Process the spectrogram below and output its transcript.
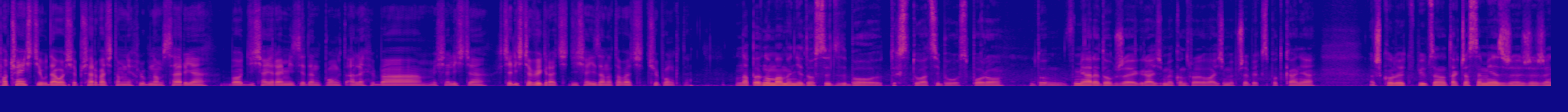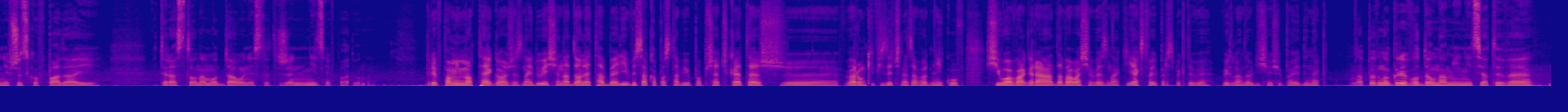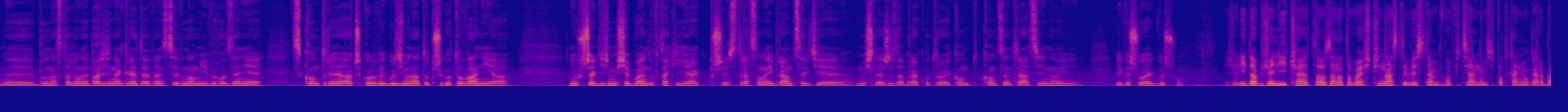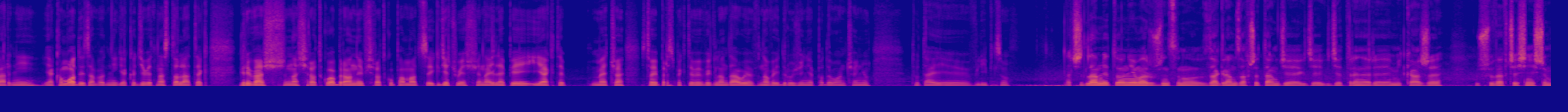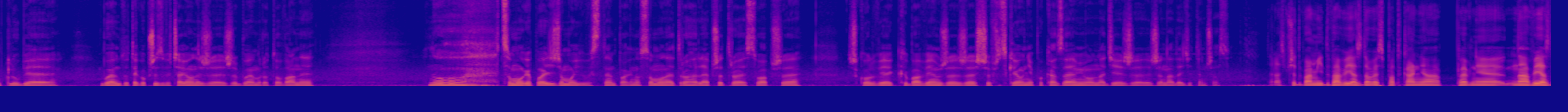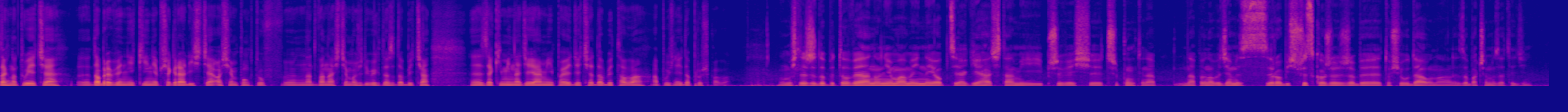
Po części udało się przerwać tą niechlubną serię, bo dzisiaj remis jeden punkt, ale chyba myśleliście, chcieliście wygrać dzisiaj i zanotować trzy punkty. Na pewno mamy niedosyt, bo tych sytuacji było sporo. Do, w miarę dobrze graliśmy, kontrolowaliśmy przebieg spotkania. Aczkolwiek w piłce no tak czasem jest, że, że, że nie wszystko wpada i, i teraz to nam oddało niestety, że nic nie wpadło. No. Gryf pomimo tego, że znajduje się na dole tabeli, wysoko postawił poprzeczkę, też yy, warunki fizyczne zawodników, siłowa gra dawała się we znaki. Jak z twojej perspektywy wyglądał dzisiejszy pojedynek? Na pewno Gryf oddał nam inicjatywę, y, był nastawiony bardziej na grę defensywną i wychodzenie z kontry, aczkolwiek byliśmy na to przygotowani, a nie uszczegliśmy się błędów takich jak przy straconej bramce, gdzie myślę, że zabrakło trochę kon- koncentracji, no i, i wyszło jak wyszło. Jeżeli dobrze liczę, to zanotowałeś 13 występ w oficjalnym spotkaniu Garbarni. Jako młody zawodnik, jako 19-latek, grywasz na środku obrony, w środku pomocy. Gdzie czujesz się najlepiej i jak te mecze z twojej perspektywy wyglądały w nowej drużynie po dołączeniu tutaj yy, w lipcu? Znaczy dla mnie to nie ma różnicy, no, zagram zawsze tam, gdzie, gdzie, gdzie trener e, mi każe. Już we wcześniejszym klubie byłem do tego przyzwyczajony, że, że byłem rotowany. No, co mogę powiedzieć o moich występach? No, są one trochę lepsze, trochę słabsze. Aczkolwiek chyba wiem, że, że jeszcze wszystkiego nie pokazałem i mam nadzieję, że, że nadejdzie ten czas. Teraz przed Wami dwa wyjazdowe spotkania. Pewnie na wyjazdach notujecie y, dobre wyniki, nie przegraliście 8 punktów y, na 12 możliwych do zdobycia. Y, Z jakimi nadziejami pojedziecie do Bytowa, a później do Pruszkowa? No, myślę, że do Bytowia no, nie mamy innej opcji, jak jechać tam i przywieźć e, trzy punkty. Na, na pewno będziemy zrobić wszystko, że, żeby to się udało, no, ale zobaczymy za tydzień.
